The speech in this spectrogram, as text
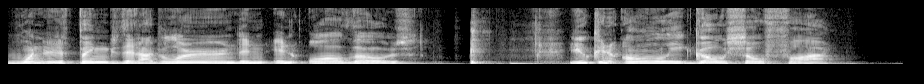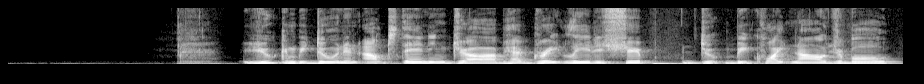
one of the things that I've learned in, in all those, you can only go so far. You can be doing an outstanding job, have great leadership, do, be quite knowledgeable,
